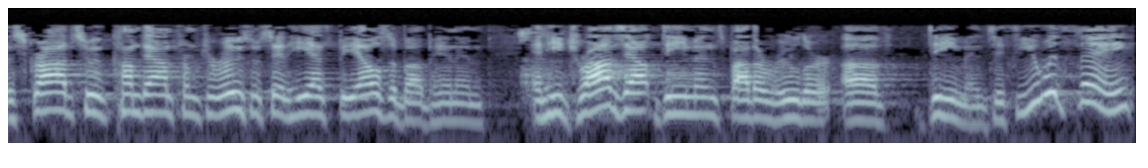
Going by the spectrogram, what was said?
The scribes who have come down from Jerusalem said he has Beelzebub in him and he drives out demons by the ruler of demons. If you would think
